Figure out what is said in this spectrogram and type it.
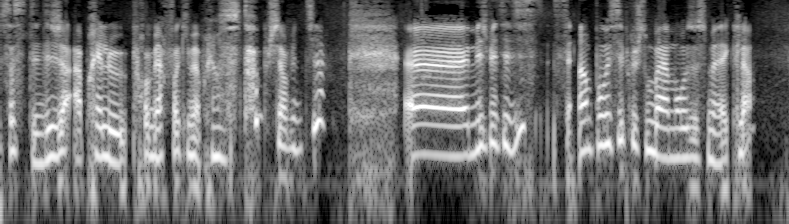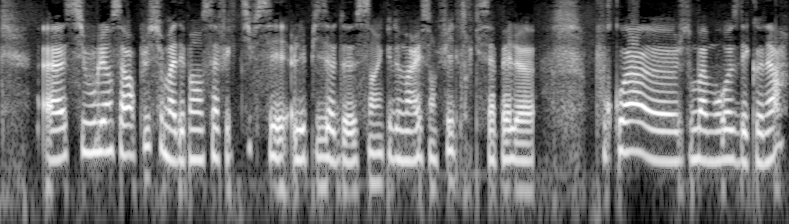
Ça, c'était déjà après la première fois qu'il m'a pris en stop, j'ai envie de dire. Euh, mais je m'étais dit, c'est impossible que je tombe amoureuse de ce mec-là. Euh, si vous voulez en savoir plus sur ma dépendance affective, c'est l'épisode 5 de Marie sans filtre qui s'appelle euh, Pourquoi je tombe amoureuse des connards.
